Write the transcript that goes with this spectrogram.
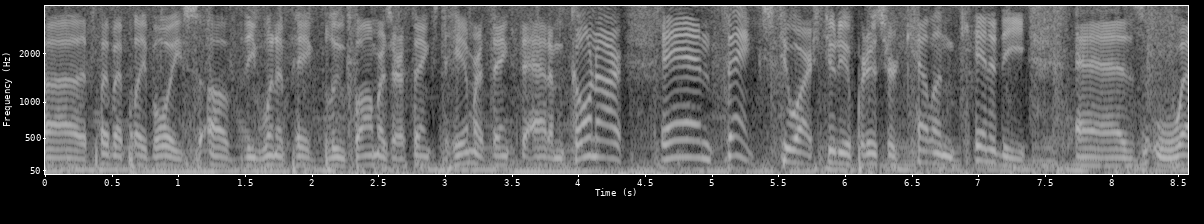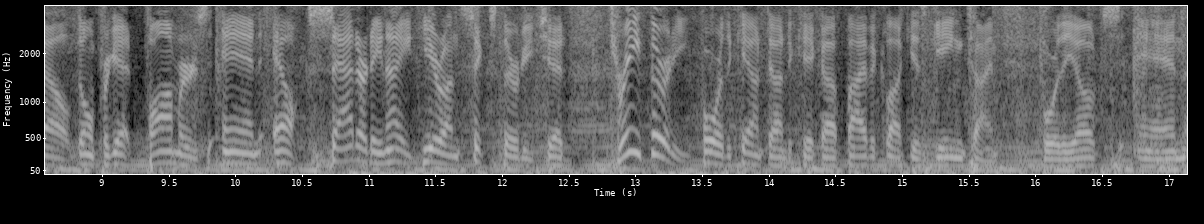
uh, play-by-play voice of the Winnipeg Blue Bombers. Our thanks to him. Our thanks to Adam Konar. And thanks to our studio producer, Kellen Kennedy, as well. Don't forget, Bombers and Elks, Saturday night here on 630, CHED. 3.30 for the countdown to kickoff. 5 o'clock is game time for the Elks and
